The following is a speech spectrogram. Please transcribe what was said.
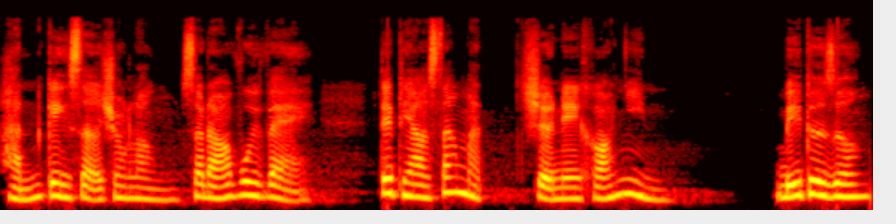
Hắn kinh sợ trong lòng, sau đó vui vẻ, Tiếp theo sắc mặt trở nên khó nhìn. Bí thư Dương.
